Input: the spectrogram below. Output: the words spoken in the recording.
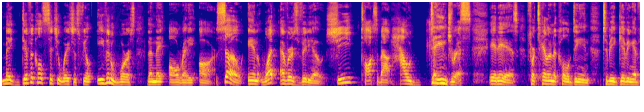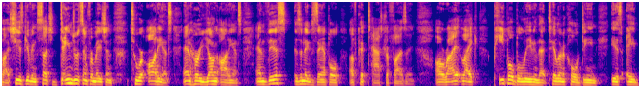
make difficult situations feel even worse than they already are. So in Whatever's video, she talks about how dangerous it is for Taylor Nicole Dean to be giving advice. She is giving such dangerous information to her audience and her young audience. And this is an example of catastrophizing, all right? Like people believing that Taylor Nicole Dean is a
